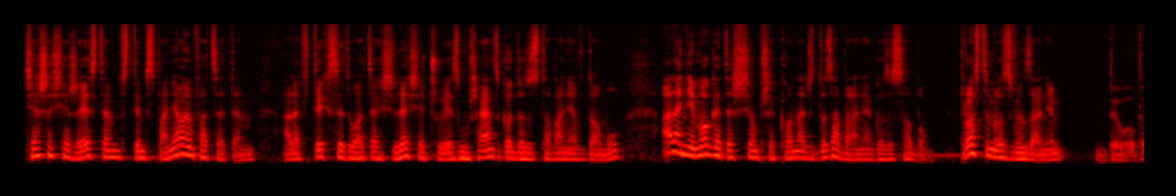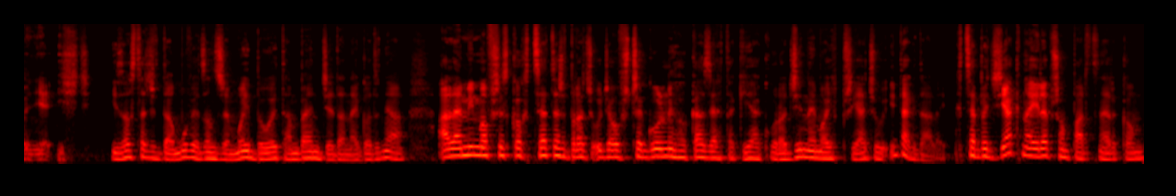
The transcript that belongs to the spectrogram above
Cieszę się, że jestem z tym wspaniałym facetem, ale w tych sytuacjach źle się czuję, zmuszając go do zostawania w domu, ale nie mogę też się przekonać do zabrania go ze sobą. Prostym rozwiązaniem byłoby nie iść i zostać w domu, wiedząc, że mój były tam będzie danego dnia, ale mimo wszystko chcę też brać udział w szczególnych okazjach, takich jak urodziny moich przyjaciół i tak dalej. Chcę być jak najlepszą partnerką,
